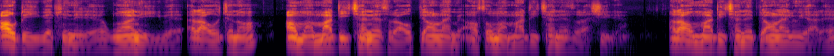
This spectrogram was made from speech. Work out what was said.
အောက်တည်ကြီးပဲဖြစ်နေတယ်1နေကြီးပဲအဲ့ဒါကိုကျွန်တော်အောက်မှာ multi channel ဆိုတာကိုပြောင်းလိုက်မယ်အောက်ဆုံးမှာ multi channel ဆိုတာရှိတယ်အဲ့ဒါကို multi channel ပြောင်းလိုက်လို့ရတယ်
